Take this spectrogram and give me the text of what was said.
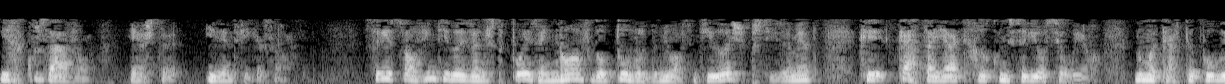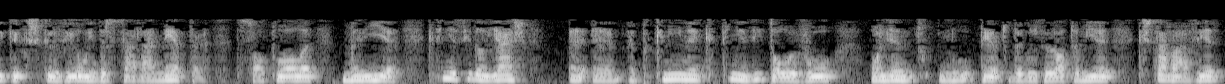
e recusavam esta identificação. Seria só 22 anos depois, em 9 de outubro de 1902, precisamente, que Cartaillac reconheceria o seu erro, numa carta pública que escreveu endereçada à neta de Saltola, Maria, que tinha sido, aliás, a, a, a pequenina que tinha dito ao avô olhando no teto da Gruta de Altamira, que estava a ver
